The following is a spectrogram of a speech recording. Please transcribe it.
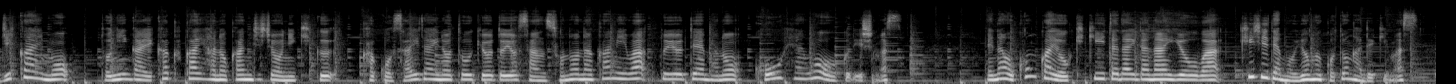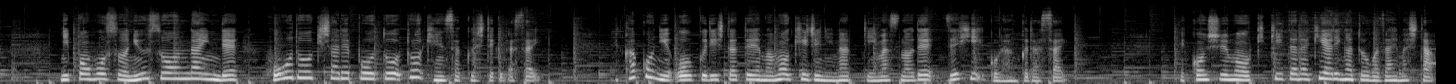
次回も都議会各会派の幹事長に聞く過去最大の東京都予算その中身はというテーマの後編をお送りします。なお今回お聞きいただいた内容は記事でも読むことができます。日本放送ニュースオンラインで報道記者レポートと検索してください。過去にお送りしたテーマも記事になっていますのでぜひご覧ください。今週もお聞きいただきありがとうございました。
